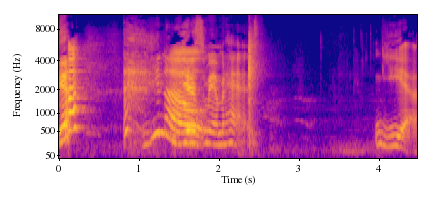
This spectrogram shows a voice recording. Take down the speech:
yeah! you know. Yes, ma'am, it has. Yeah,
